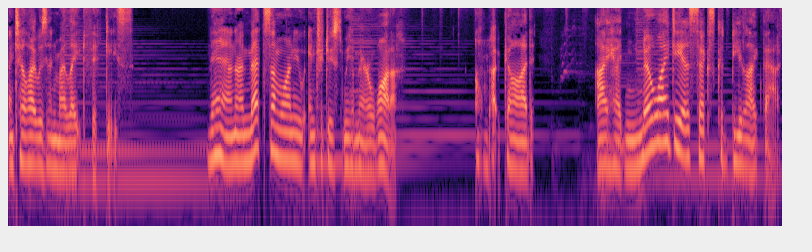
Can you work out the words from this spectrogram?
until I was in my late 50s. Then I met someone who introduced me to marijuana. Oh my God, I had no idea sex could be like that.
